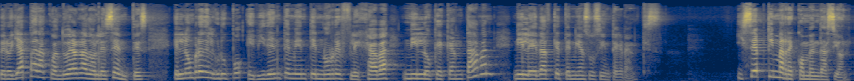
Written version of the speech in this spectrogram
pero ya para cuando eran adolescentes, el nombre del grupo evidentemente no reflejaba ni lo que cantaban ni la edad que tenían sus integrantes. Y séptima recomendación,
